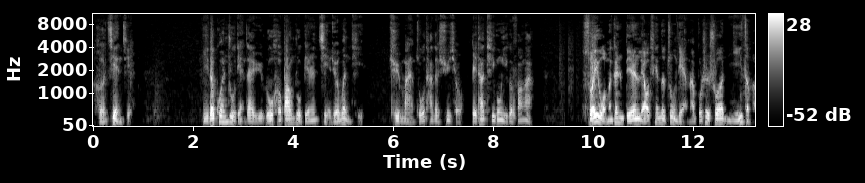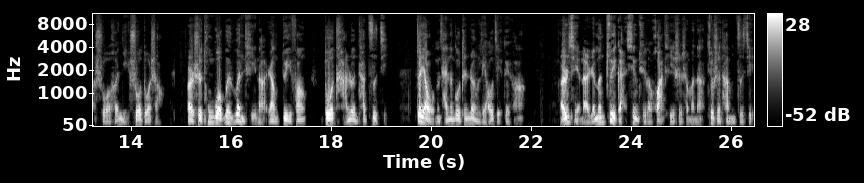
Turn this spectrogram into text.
和见解。你的关注点在于如何帮助别人解决问题，去满足他的需求，给他提供一个方案。所以，我们跟别人聊天的重点呢，不是说你怎么说和你说多少，而是通过问问题呢，让对方多谈论他自己，这样我们才能够真正了解对方。而且呢，人们最感兴趣的话题是什么呢？就是他们自己。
